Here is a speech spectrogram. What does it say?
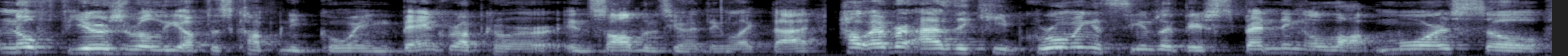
No fears really of this company going bankrupt or insolvency or anything like that. However, as they keep growing, it seems like they're spending a lot more, so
